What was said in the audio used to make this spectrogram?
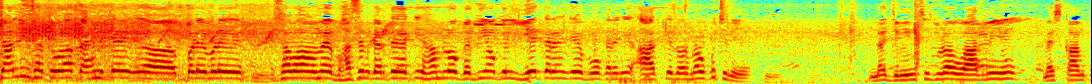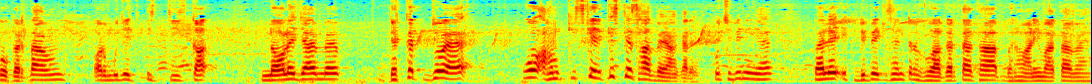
चालीस चोड़ा पहन के बड़े बड़े सभाओं में भाषण करते हैं कि हम लोग गद्दियों के लिए ये करेंगे, वो करेंगे, आज के दौर में वो कुछ नहीं है। मैं ज़मीन से जुड़ा हुआ आदमी हूँ, मैं इस काम को करता हूँ और मुझे इस चीज़ का नॉलेज है, मैं दिक्कत जो है, वो हम किसके किसके साथ बयां करें? कुछ भी नहीं है। पहले एक डिपेक सेंटर हुआ करता था, भरवानी माता में।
